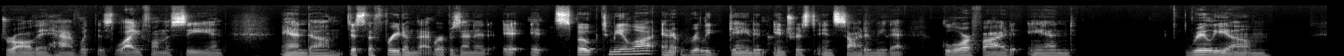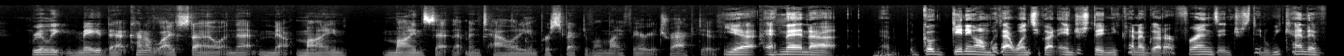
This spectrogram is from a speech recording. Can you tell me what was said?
draw they have with this life on the sea and and um, just the freedom that represented it it spoke to me a lot and it really gained an interest inside of me that glorified and really um really made that kind of lifestyle and that mind mindset that mentality and perspective on life very attractive Yeah, and then uh, go getting on with that. Once you got interested, and you kind of got our friends interested. We kind of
